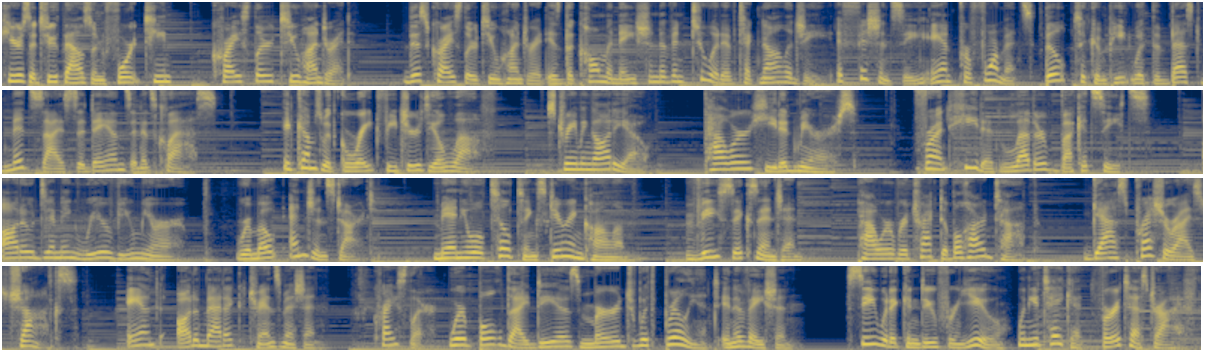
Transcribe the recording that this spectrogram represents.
Here's a 2014 Chrysler 200. This Chrysler 200 is the culmination of intuitive technology, efficiency, and performance built to compete with the best midsize sedans in its class. It comes with great features you'll love. Streaming audio, power heated mirrors, front heated leather bucket seats, auto dimming rear view mirror, remote engine start, manual tilting steering column, V6 engine, power retractable hardtop, gas pressurized shocks, and automatic transmission. Chrysler, where bold ideas merge with brilliant innovation. See what it can do for you when you take it for a test drive.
